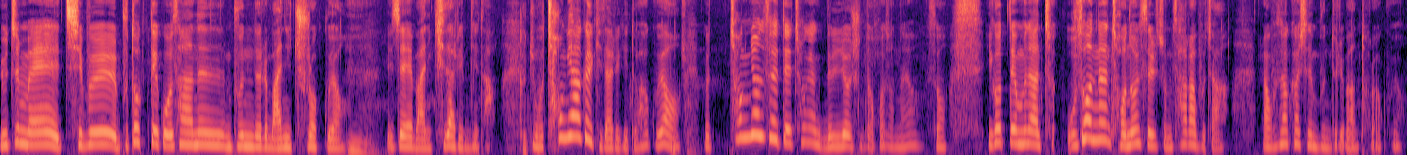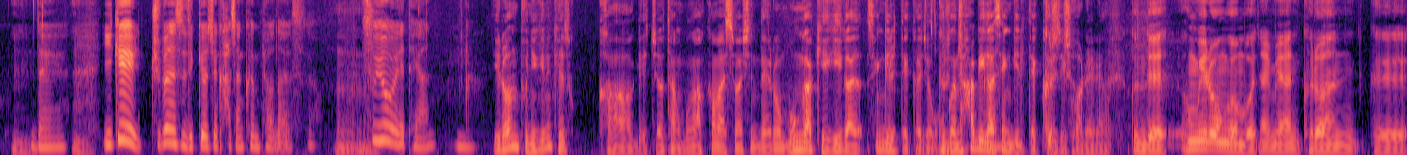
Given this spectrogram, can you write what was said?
요즘에 집을 무턱대고 사는 분들은 많이 줄었고요. 음. 이제 많이 기다립니다. 그렇죠. 뭐 청약을 기다리기도 하고요. 그렇죠. 그 청년 세대 청약 늘려준다고 하잖아요. 그래서 이것 때문에 저- 우선은 전월세를 좀 살아보자라고 생각하시는 분들이 많더라고요. 음. 네, 음. 이게 주변에서 느껴진 가장 큰 변화였어요. 음. 수요에 대한. 음. 이런 분위기는 계속 가겠죠. 당분간 아까 말씀하신 대로 뭔가 계기가 생길 때까지 혹은 합의가 생길 때까지 그렇죠. 거래량. 근데 흥미로운 건 뭐냐면 그런 그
